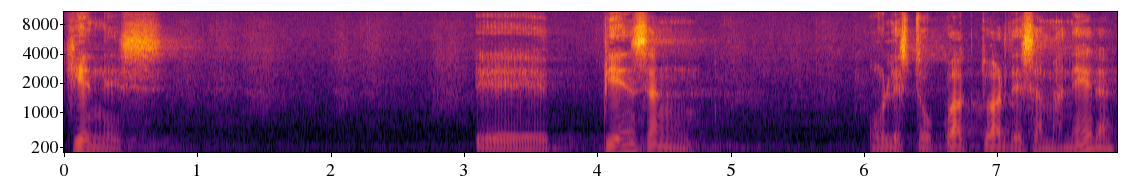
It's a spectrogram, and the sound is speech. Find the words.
quienes eh, piensan o les tocó actuar de esa manera,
